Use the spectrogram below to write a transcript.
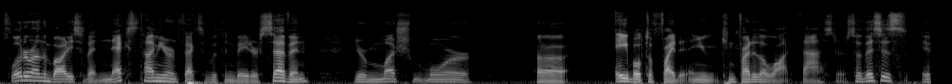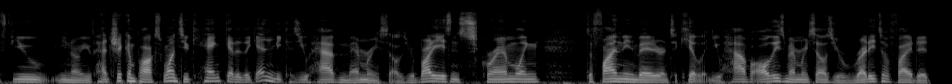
float around the body so that next time you're infected with Invader 7, you're much more uh, able to fight it and you can fight it a lot faster. So this is if you, you know, you've had chickenpox once, you can't get it again because you have memory cells. Your body isn't scrambling to find the invader and to kill it. You have all these memory cells, you're ready to fight it.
